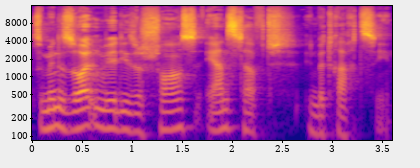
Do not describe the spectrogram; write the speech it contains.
Zumindest sollten wir diese Chance ernsthaft in Betracht ziehen.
